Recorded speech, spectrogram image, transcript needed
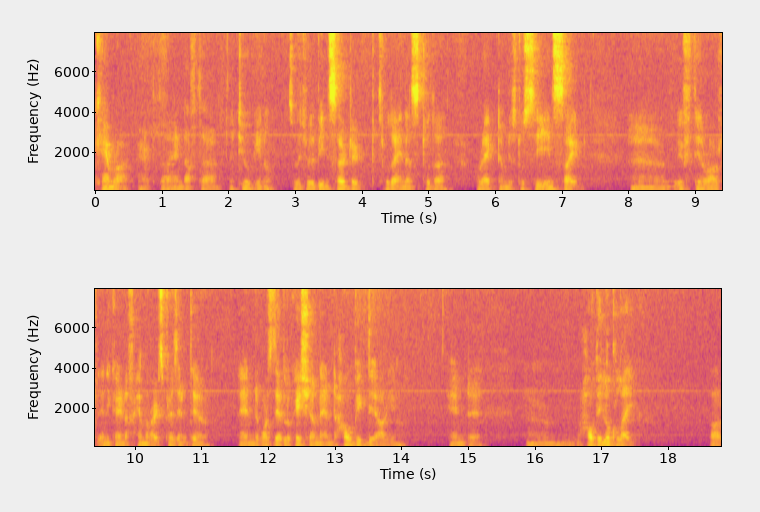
camera at the end of the, the tube, you know, so which will be inserted through the anus to the rectum just to see inside uh, if there are any kind of hemorrhoids present there and what's their location and how big they are, you know, and uh, um, how they look like. Or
